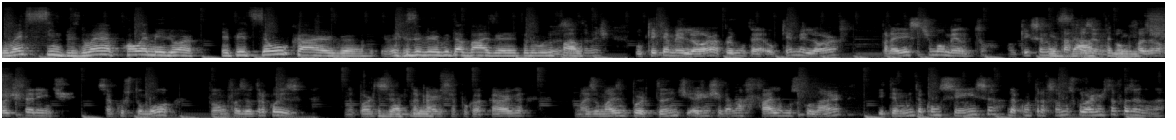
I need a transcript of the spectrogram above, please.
Não é simples, não é qual é melhor, repetição ou carga. Essa é a pergunta básica, né? Todo mundo fala. Exatamente. O que, que é melhor? A pergunta é: o que é melhor para este momento? O que, que você não está fazendo? Vamos Exatamente. fazer uma coisa diferente. Se acostumou, vamos fazer outra coisa. Não importa se é muita Exatamente. carga, se é pouca carga, mas o mais importante é a gente chegar na falha muscular e ter muita consciência da contração muscular que a gente está fazendo, né?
